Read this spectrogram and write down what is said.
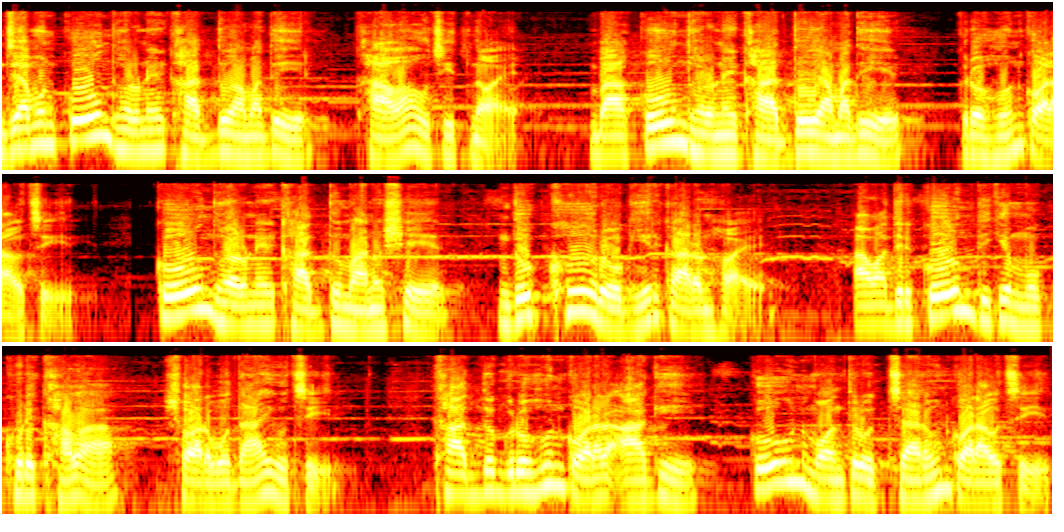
যেমন, কোন ধরনের খাদ্য আমাদের খাওয়া উচিত নয় বা কোন ধরনের খাদ্যই আমাদের গ্রহণ করা উচিত। কোন ধরনের খাদ্য মানুষের দুঃখ রোগের কারণ হয়? আমাদের কোন দিকে মুখ করে খাওয়া সর্বদাই উচিত? খাদ্য গ্রহণ করার আগে কোন মন্ত্র উচ্চারণ করা উচিত,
